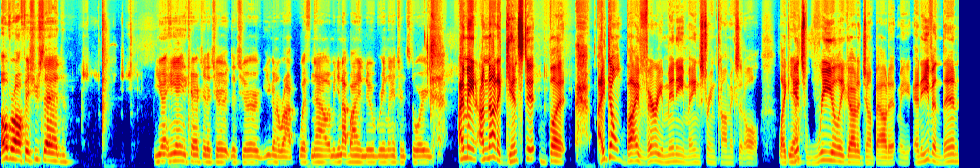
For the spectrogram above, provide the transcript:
Overall, Fish, you said you he ain't a character that you're that you're you're gonna rock with now. I mean, you're not buying new Green Lantern stories. I mean, I'm not against it, but I don't buy very many mainstream comics at all. Like Yeah. it's really got to jump out at me. And even then,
